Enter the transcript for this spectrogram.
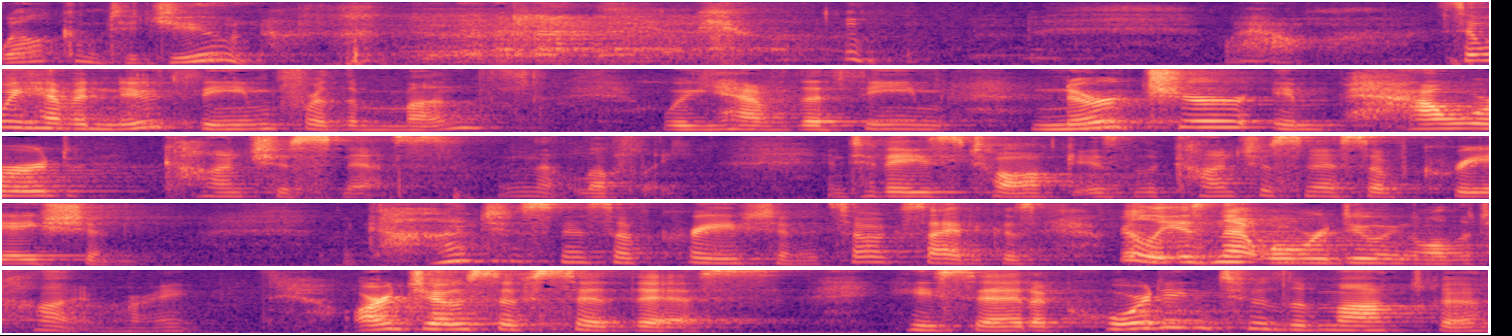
Welcome to June. wow. So we have a new theme for the month. We have the theme Nurture Empowered Consciousness. Isn't that lovely? And today's talk is the consciousness of creation. The consciousness of creation. It's so exciting because really, isn't that what we're doing all the time, right? R. Joseph said this. He said, according to Lemaitre,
